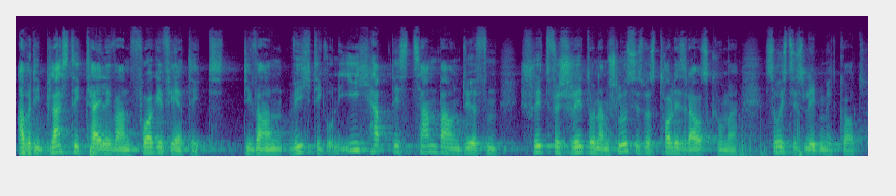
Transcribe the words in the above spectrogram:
Aber die Plastikteile waren vorgefertigt. Die waren wichtig. Und ich habe das zusammenbauen dürfen, Schritt für Schritt. Und am Schluss ist was Tolles rausgekommen. So ist das Leben mit Gott.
